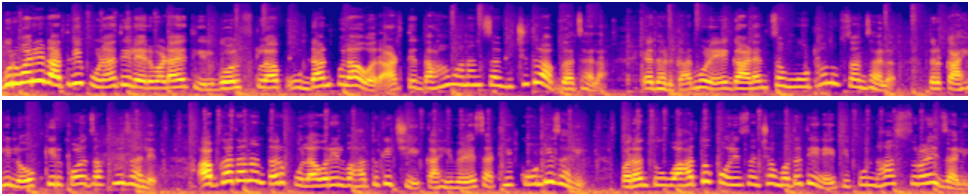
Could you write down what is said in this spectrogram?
गुरुवारी रात्री पुण्यातील एरवडा येथील गोल्फ क्लब उड्डाणपुलावर आठ ते दहा वाहनांचा विचित्र अपघात झाला. या धडकांमुळे गाड्यांचं मोठं नुकसान झालं. तर काही लोक किरकोळ जखमी झालेत. अपघातानंतर पुलावरील वाहतुकीची काही वेळेसाठी कोंडी झाली परंतु वाहतूक पोलिसांच्या मदतीने ती पुन्हा सुरळीत झाली.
